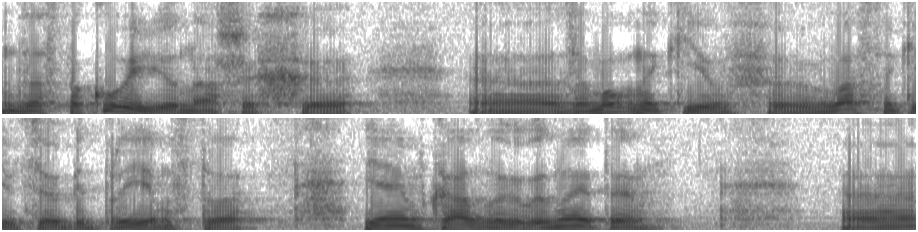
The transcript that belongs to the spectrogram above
заспокоюю наших е, е, замовників, е, власників цього підприємства. Я їм вказую, ви знаєте, е,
